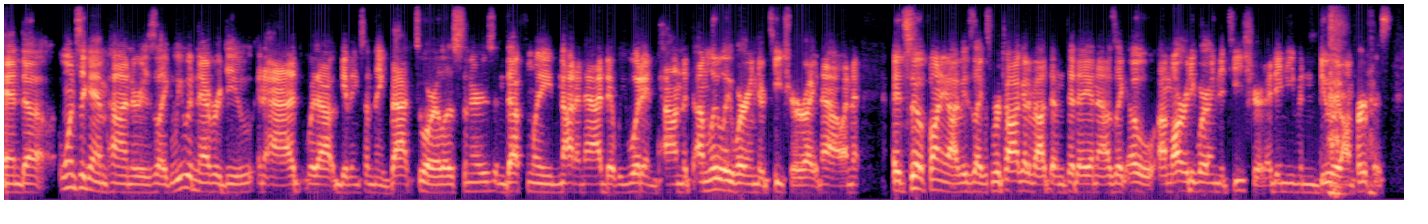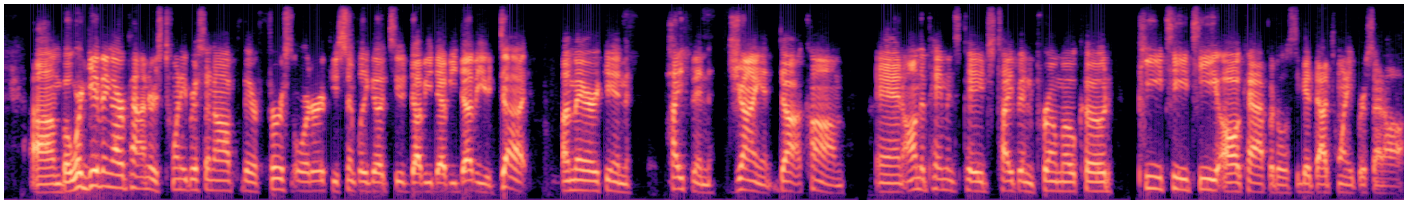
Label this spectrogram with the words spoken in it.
And uh, once again, Pounders, like we would never do an ad without giving something back to our listeners, and definitely not an ad that we wouldn't pound. It. I'm literally wearing their T-shirt right now, and it's so funny. I was like, we're talking about them today, and I was like, oh, I'm already wearing the T-shirt. I didn't even do it on purpose. Um, but we're giving our pounders 20% off their first order if you simply go to www.american-giant.com and on the payments page, type in promo code PTT all capitals to get that 20% off.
